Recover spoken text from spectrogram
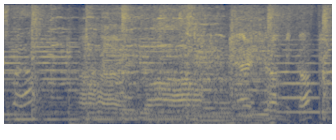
싫어요? 아, 실합니까?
